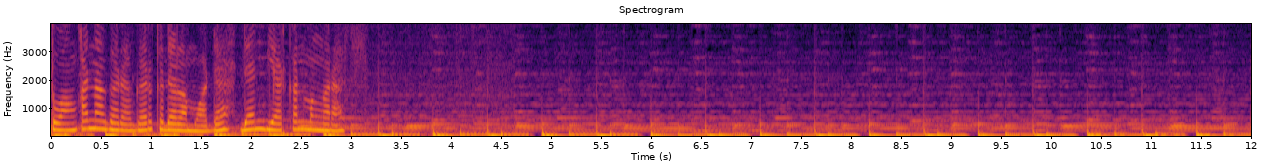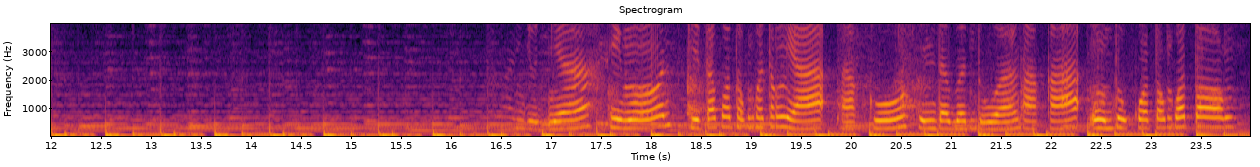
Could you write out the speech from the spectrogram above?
Tuangkan agar-agar ke dalam wadah dan biarkan mengeras. selanjutnya timun kita potong-potong ya. Aku minta bantuan kakak untuk potong-potong.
